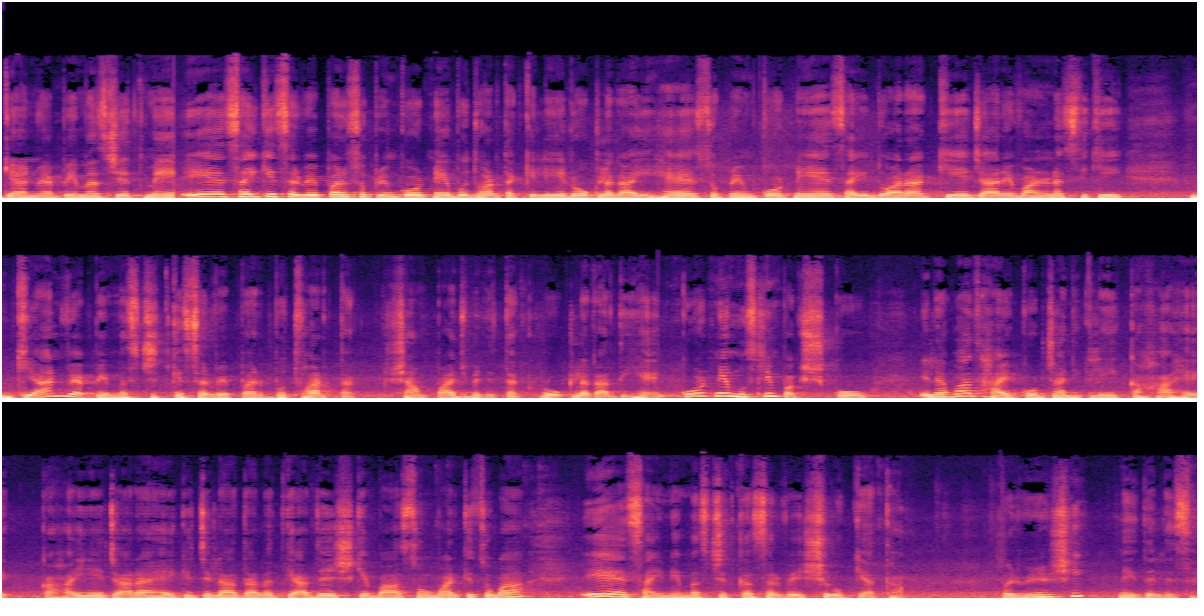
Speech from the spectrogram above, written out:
ज्ञानव्यापी मस्जिद में एएसआई के सर्वे पर सुप्रीम कोर्ट ने बुधवार तक के लिए रोक लगाई है। सुप्रीम कोर्ट ने एएसआई द्वारा किए जा रहे वाराणसी की ज्ञानव्यापी मस्जिद के सर्वे पर बुधवार तक, शाम पाँच बजे तक रोक लगा दी है। कोर्ट ने मुस्लिम पक्ष को इलाहाबाद हाई कोर्ट जाने के लिए कहा है। कहा यह जा रहा है कि जिला अदालत के आदेश के बाद सोमवार की सुबह एएसआई ने मस्जिद का सर्वे शुरू किया था। परवीन सिंह, नई दिल्ली से।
